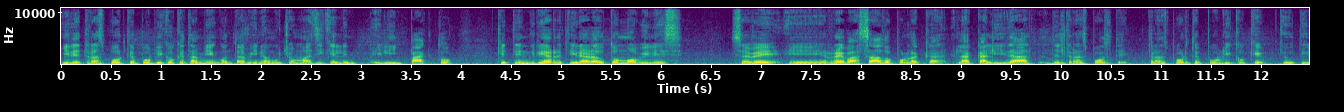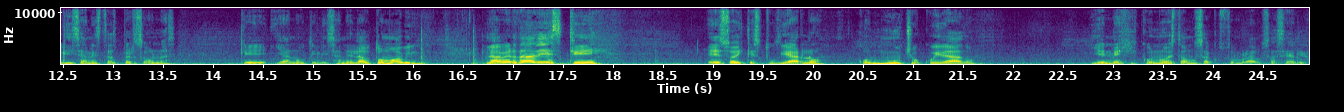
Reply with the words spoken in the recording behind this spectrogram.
y de transporte público que también contamina mucho más y que el, impacto que tendría retirar automóviles se ve eh, rebasado por la, calidad del transporte, transporte público que utilizan estas personas que ya no utilizan el automóvil. La verdad es que eso hay que estudiarlo con mucho cuidado y en México no estamos acostumbrados a hacerlo.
